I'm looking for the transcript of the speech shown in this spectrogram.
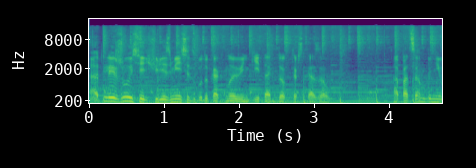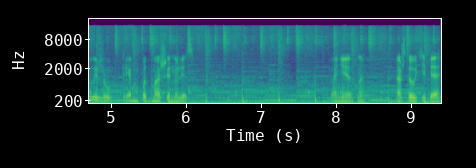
«Отлежусь, и через месяц буду как новенький, так доктор сказал. А пацан бы не выжил, прямо под машину лез». «Понятно. А что у тебя?»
